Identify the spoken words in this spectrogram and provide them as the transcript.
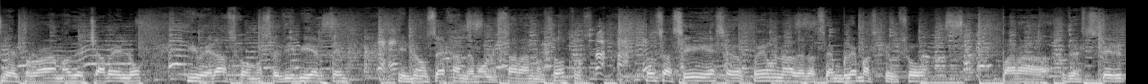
del programa de Chabelo y verás cómo se divierten y nos dejan de molestar a nosotros. Entonces así, ese fue uno de los emblemas que usó para decir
